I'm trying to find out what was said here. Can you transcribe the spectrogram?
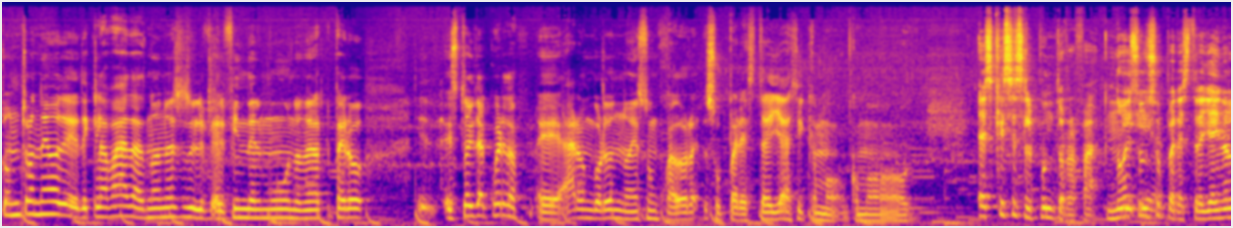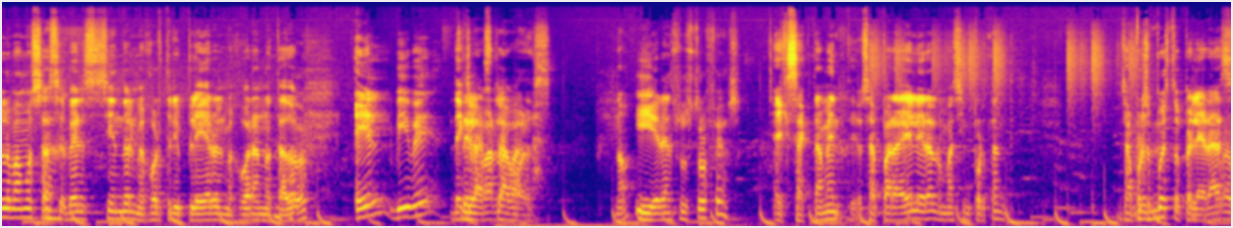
un troneo de, de clavadas, ¿no? No es el, el fin del mundo, no era- pero eh, estoy de acuerdo. Eh, Aaron Gordon no es un jugador superestrella, así como, como Es que ese es el punto, Rafa. No Y- es un y- superestrella y no lo vamos a Ah. ver siendo el mejor triplero, el mejor anotador. Él vive de, De clavar la bola. ¿No? y eran sus trofeos. Exactamente. O sea, para él era lo más importante. O sea, por supuesto, peleará, Ah,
